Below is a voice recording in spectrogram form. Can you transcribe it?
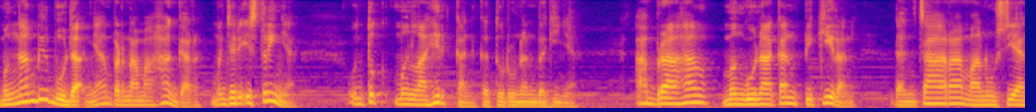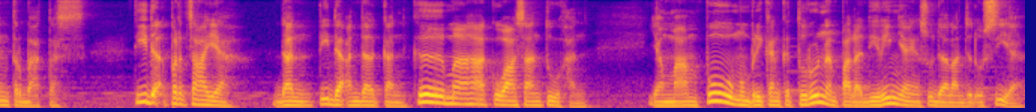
mengambil budaknya bernama Hagar menjadi istrinya untuk melahirkan keturunan baginya. Abraham menggunakan pikiran dan cara manusia yang terbatas, tidak percaya dan tidak andalkan kemahakuasaan Tuhan yang mampu memberikan keturunan pada dirinya yang sudah lanjut usia.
